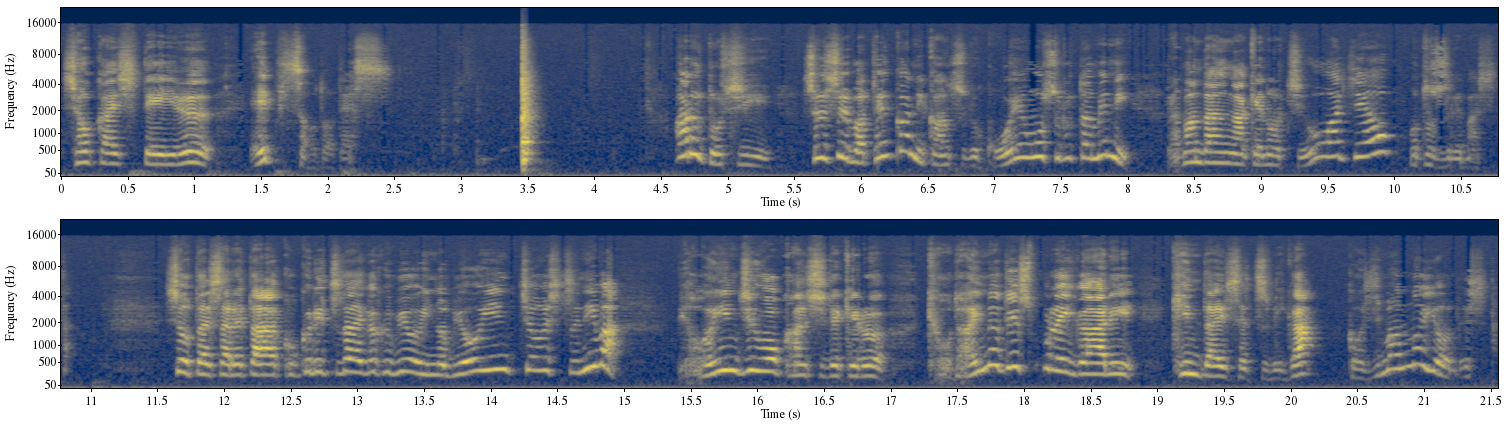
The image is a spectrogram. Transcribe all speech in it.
紹介しているエピソードです。ある年先生は転換に関する講演をするためにラマダン明けの中央アジアを訪れました。招待された国立大学病院の病院長室には病院中を監視できる巨大なディスプレイがあり近代設備がご自慢のようでした。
